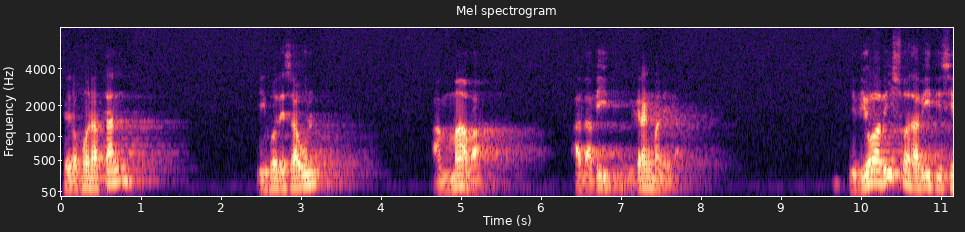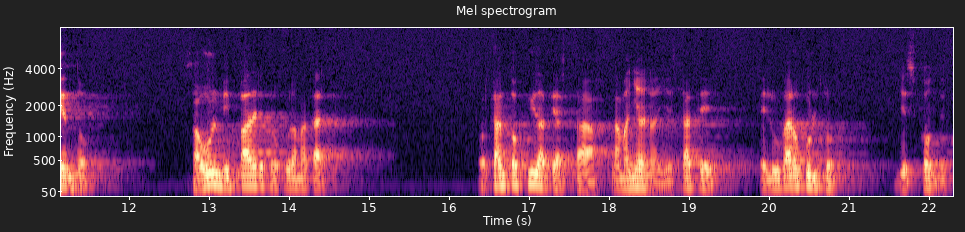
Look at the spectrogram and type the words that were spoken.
Pero Jonatán, hijo de Saúl, amaba a David en gran manera. Y dio aviso a David diciendo, Saúl mi padre procura matarte. Por tanto, cuídate hasta la mañana y estate en lugar oculto y escóndete.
